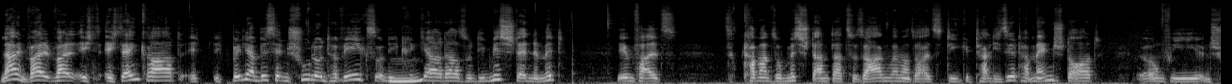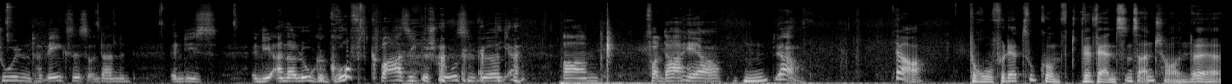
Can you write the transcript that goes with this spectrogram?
Nein, weil, weil ich, ich denke gerade, ich, ich bin ja ein bisschen in Schule unterwegs und ich kriege ja da so die Missstände mit. Jedenfalls kann man so Missstand dazu sagen, wenn man so als digitalisierter Mensch dort irgendwie in Schulen unterwegs ist und dann in, dies, in die analoge Gruft quasi gestoßen wird. Und von daher, ja, Ja, Berufe der Zukunft. Wir werden es uns anschauen. Äh,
